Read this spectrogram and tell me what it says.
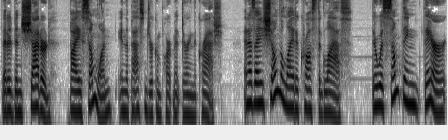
that had been shattered by someone in the passenger compartment during the crash. And as I shone the light across the glass, there was something there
